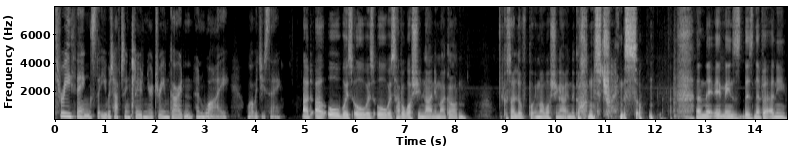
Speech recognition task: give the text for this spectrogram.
three things that you would have to include in your dream garden and why, what would you say? I'd, I'll always, always, always have a washing line in my garden because I love putting my washing out in the garden to dry in the sun. and it, it, means there's never any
